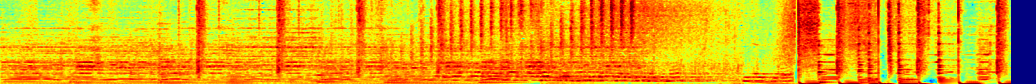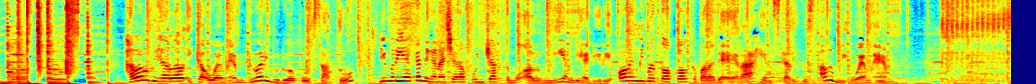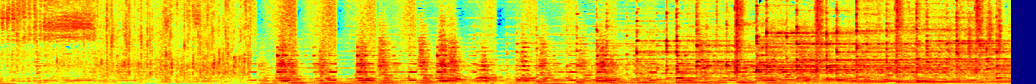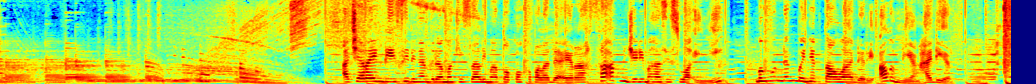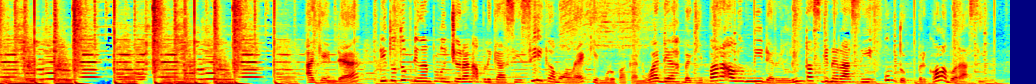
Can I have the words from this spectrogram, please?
Bihalal IKUMM 2021 dimeriahkan dengan acara puncak temu alumni yang dihadiri oleh lima tokoh kepala daerah yang sekaligus alumni UMM. Acara yang diisi dengan drama kisah lima tokoh kepala daerah saat menjadi mahasiswa ini mengundang banyak tawa dari alumni yang hadir. Agenda ditutup dengan peluncuran aplikasi Siika Molek yang merupakan wadah bagi para alumni dari lintas generasi untuk berkolaborasi.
